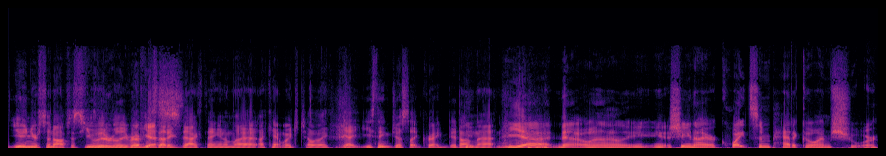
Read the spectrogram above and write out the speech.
you in your synopsis, you literally reference Yes. that exact thing, and I'm like, I can't wait to tell. Like, yeah, you think just like Craig did on that. yeah, no, well, you know, she and I are quite simpatico, I'm sure.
